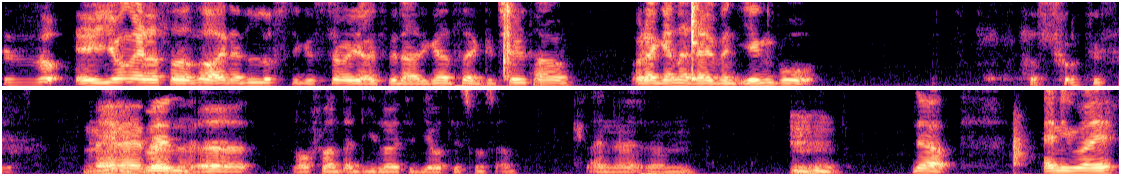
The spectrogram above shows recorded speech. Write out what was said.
so, ey Junge, das war so eine lustige Story, als wir da die ganze Zeit gechillt haben. Oder generell, wenn irgendwo. Was ist jetzt? Nee, nee, Wenn, das, äh, front an die Leute, die Autismus haben. Das ist eine, ähm, ja, anyway.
